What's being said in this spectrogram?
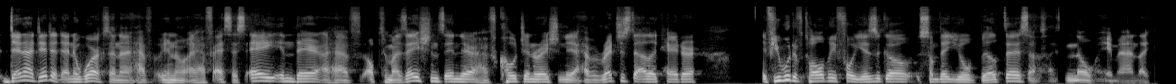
then I did it, and it works. And I have you know I have SSA in there, I have optimizations in there, I have code generation, I have a register allocator. If you would have told me four years ago someday you'll build this, I was like, no way, man! Like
